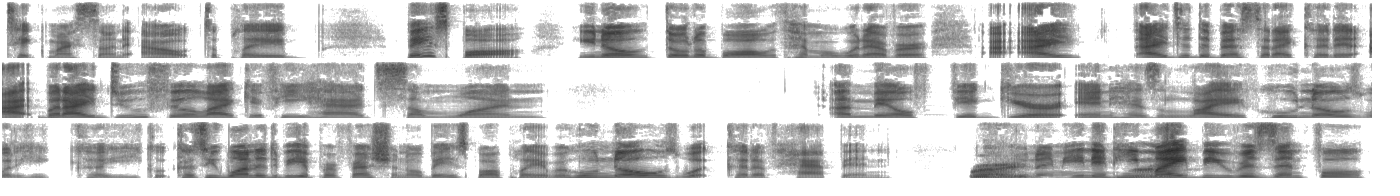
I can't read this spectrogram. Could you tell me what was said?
take my son out to play baseball. You know, throw the ball with him or whatever. I, I, I did the best that I could. And I, but I do feel like if he had someone a male figure in his life, who knows what he could, he could because he wanted to be a professional baseball player, but who knows what could have happened. Right. You know what I mean? And he right. might be resentful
